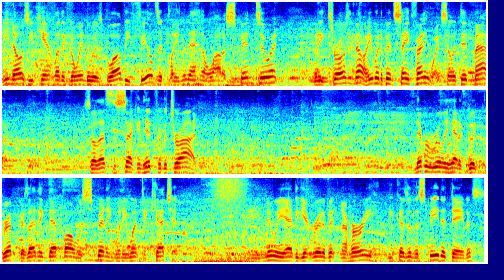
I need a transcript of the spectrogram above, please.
He knows he can't let it go into his glove. He fields it clean. And that had a lot of spin to it. But he throws it. No, he would have been safe anyway, so it didn't matter. So that's the second hit for the tribe. Never really had a good grip because I think that ball was spinning when he went to catch it. He knew he had to get rid of it in a hurry because of the speed of Davis.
